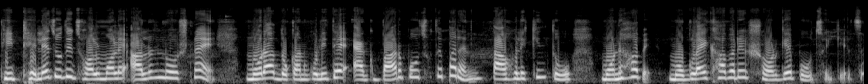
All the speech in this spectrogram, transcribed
ভিড় ঠেলে যদি ঝলমলে আলোর নেয়, মোড়া দোকানগুলিতে একবার পৌঁছতে পারেন, তাহলে কিন্তু মনে হবে মোগলাই খাবারের স্বর্গে পৌঁছে গিয়েছে।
